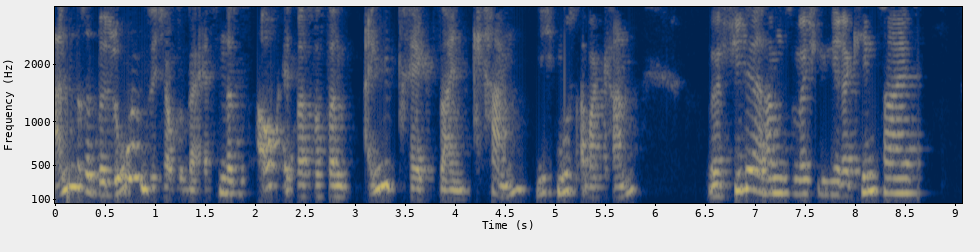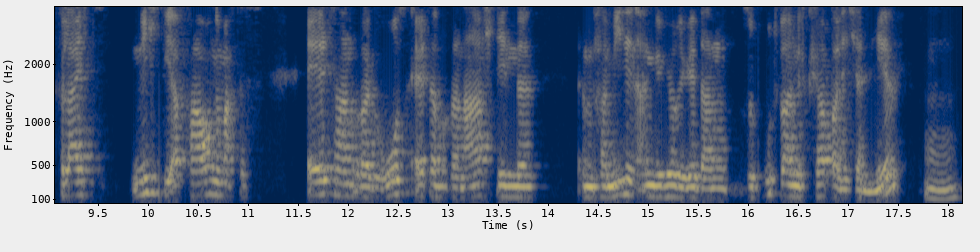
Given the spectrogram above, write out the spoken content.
Andere belohnen sich auch über Essen. Das ist auch etwas, was dann eingeprägt sein kann, nicht muss, aber kann. Weil viele haben zum Beispiel in ihrer Kindheit vielleicht nicht die Erfahrung gemacht, dass Eltern oder Großeltern oder nahestehende ähm, Familienangehörige dann so gut waren mit körperlicher Nähe, mhm.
